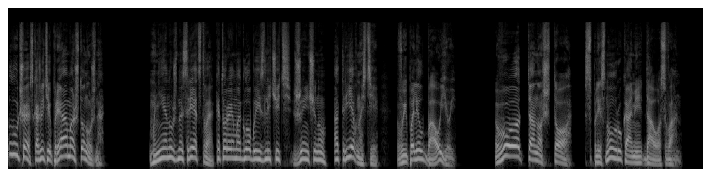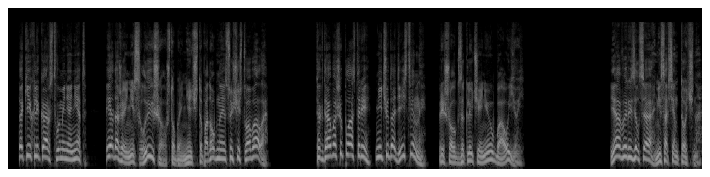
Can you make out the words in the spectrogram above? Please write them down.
«Лучше скажите прямо, что нужно». «Мне нужно средство, которое могло бы излечить женщину от ревности», — выпалил Бао Юй. «Вот оно что!» — всплеснул руками Даос Ван. «Таких лекарств у меня нет. Я даже не слышал, чтобы нечто подобное существовало». «Тогда ваши пластыри не чудодейственны», — пришел к заключению Бао Юй. Я выразился не совсем точно.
